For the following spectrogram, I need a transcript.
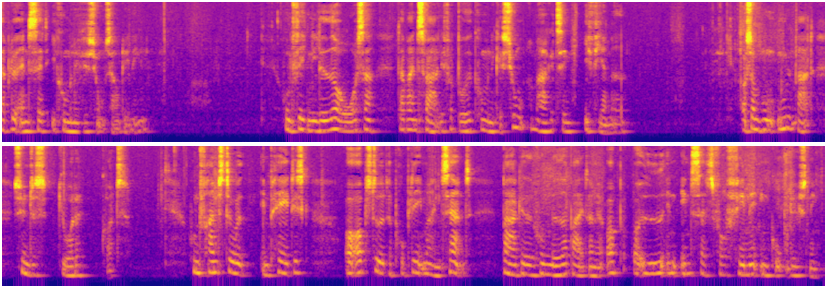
der blev ansat i kommunikationsafdelingen. Hun fik en leder over sig, der var ansvarlig for både kommunikation og marketing i firmaet. Og som hun umiddelbart syntes gjorde det godt. Hun fremstod empatisk, og opstod der problemer internt, bakkede hun medarbejderne op og ydede en indsats for at finde en god løsning.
